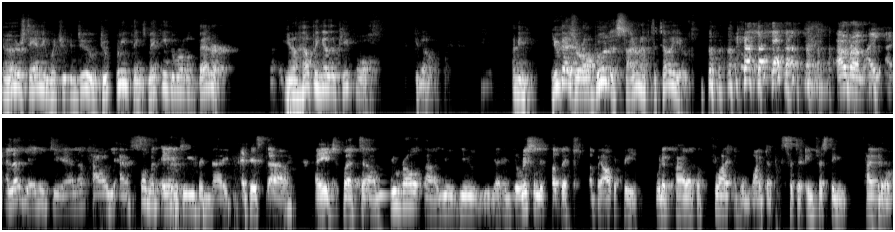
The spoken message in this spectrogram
and understanding what you can do, doing things, making the world better, you know, helping other people, you know. I mean, you guys are all Buddhists. I don't have to tell you. Avram, I, I love your energy. I love how you have so much energy even like at this uh, age. But um, you wrote, uh, you, you, you recently published a biography with a title The Flight of a Wild Duck. Such an interesting title.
